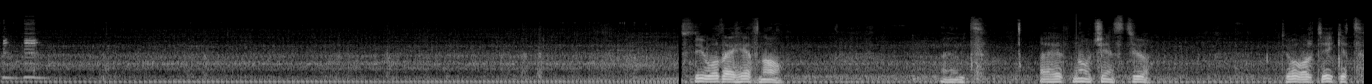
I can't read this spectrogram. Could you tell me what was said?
See what I have now. And I have no chance to to overtake it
